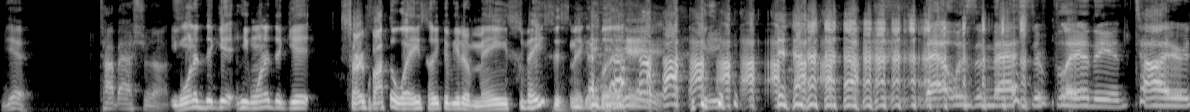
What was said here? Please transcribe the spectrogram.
Yeah. Top astronauts. He wanted to get he wanted to get Surf out the way so he could be the main spaces nigga. But that was the master plan the entire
